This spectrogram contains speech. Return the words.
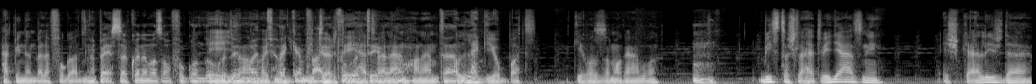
hát mindent belefogadni. Na persze, akkor nem azon fog gondolkodni, hogy majd hogy, nekem hogy mi történhet velem, hanem a legjobbat kihozza magából. Uh-huh. Biztos lehet vigyázni, és kell is, de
